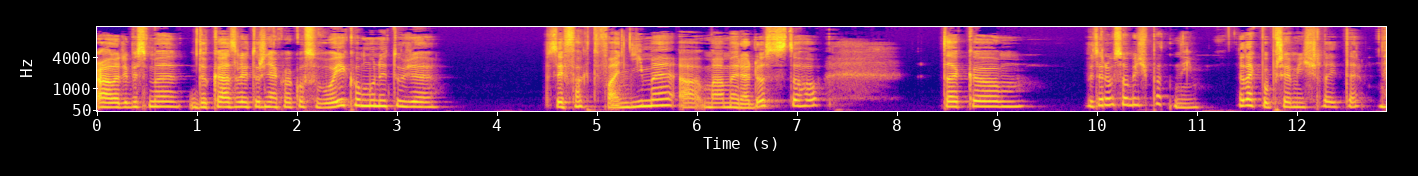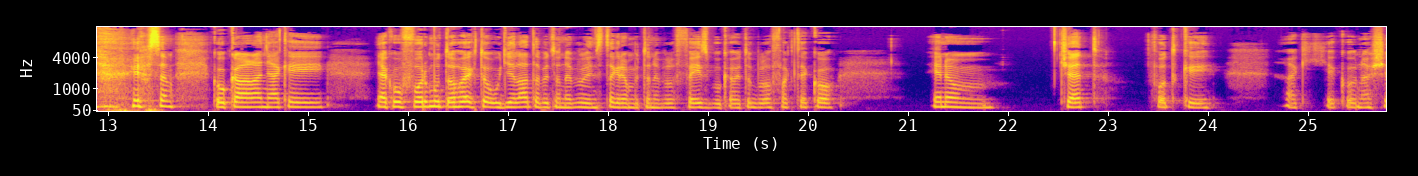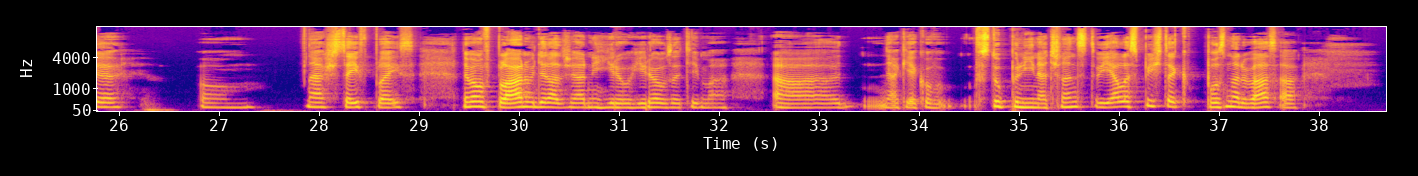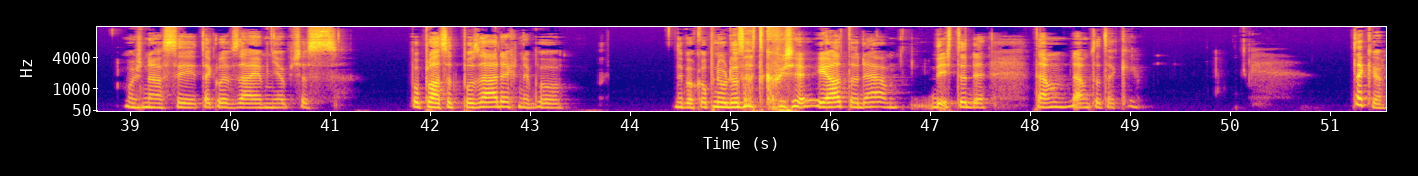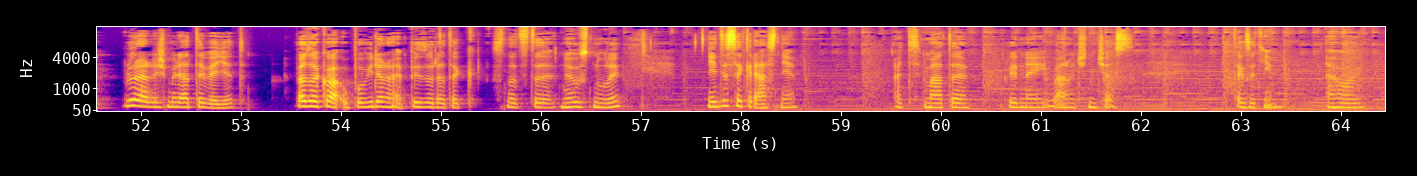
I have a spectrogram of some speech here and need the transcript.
Ale kdybychom dokázali tu nějakou jako svoji komunitu, že si fakt fandíme a máme radost z toho, tak um, by to nemuselo být špatný. No tak popřemýšlejte. Já jsem koukala na nějaký, nějakou formu toho, jak to udělat, aby to nebyl Instagram, aby to nebyl Facebook, aby to bylo fakt jako jenom chat fotky, nějaký jako naše, um, náš safe place. Nemám v plánu dělat žádný hero hero zatím a, nějaký jako vstupný na členství, ale spíš tak poznat vás a možná si takhle vzájemně občas poplácat po zádech nebo, nebo kopnout do zadku, že já to dám, když to jde tam, dám to taky. Tak jo, budu rád, když mi dáte vědět. Byla to taková upovídaná epizoda, tak snad jste neusnuli. Mějte se krásně, ať máte klidný vánoční čas. Tak zatím. Ahoj.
